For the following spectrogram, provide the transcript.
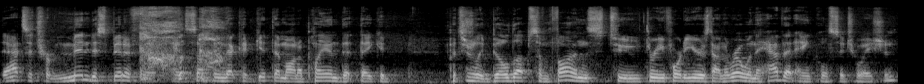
That's a tremendous benefit and something that could get them on a plan that they could potentially build up some funds to three, 40 years down the road when they have that ankle situation.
